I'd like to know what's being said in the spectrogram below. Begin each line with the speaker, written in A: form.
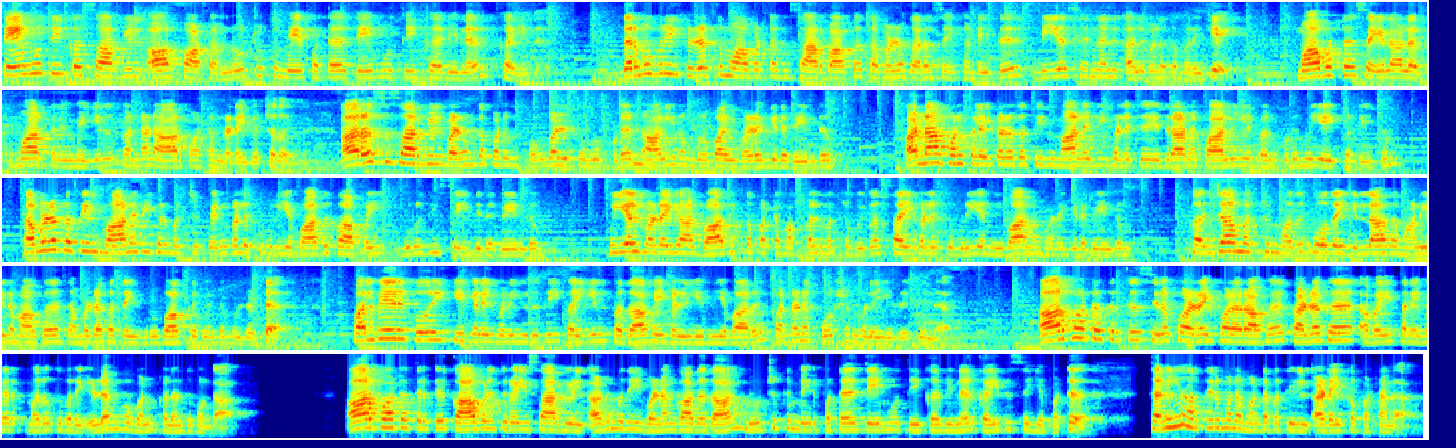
A: தேமுதிக சார்பில் ஆர்ப்பாட்டம் நூற்றுக்கும் மேற்பட்ட தேமுதிகவினர் கைது. தருமபுரி கிழக்கு மாவட்டம் சார்பாக தமிழக அரசை கண்டித்து பிஎஸ்என்எல் அலுவலகம் அருகே மாவட்ட செயலாளர் குமார் தலைமையில் கண்டன ஆர்ப்பாட்டம் நடைபெற்றது. அரசு சார்பில் வழங்கப்படும் பொங்கல் தொகுப்புடன் ஆயிரம் ரூபாய் வழங்கிட வேண்டும். அண்ணா பல்கலைக்கழகத்தின் மாணவிகளுக்கு எதிரான பாலியல் வன்கொடுமையை கண்டித்தும் தமிழகத்தில் மாணவிகள் மற்றும் பெண்களுக்கு உரிய பாதுகாப்பை உறுதி செய்திட வேண்டும். புயல் மழையால் பாதிக்கப்பட்ட மக்கள் மற்றும் விவசாயிகளுக்கு உரிய நிவாரணம் வழங்கிட வேண்டும். கஞ்சா மற்றும் மதுபோதை இல்லாத மாநிலமாக தமிழகத்தை உருவாக்க வேண்டும் உள்ளிட்ட பல்வேறு கோரிக்கைகளை வலியுறுத்தி கையில் பதாகைகள் ஏந்தியவாறு கண்டன கோஷங்களை எழுப்பினர். ஆர்ப்பாட்டத்திற்கு சிறப்பு அழைப்பாளராக கழக அவைத் தலைவர் மருத்துவர் இளங்கோவன் கலந்து கொண்டார். ஆர்ப்பாட்டத்திற்கு காவல்துறை சார்பில் அனுமதி வழங்காததால் நூற்றுக்கும் மேற்பட்ட தேமுதிகவினர் கைது செய்யப்பட்டு தனியார் திருமண மண்டபத்தில் அடைக்கப்பட்டனர்.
